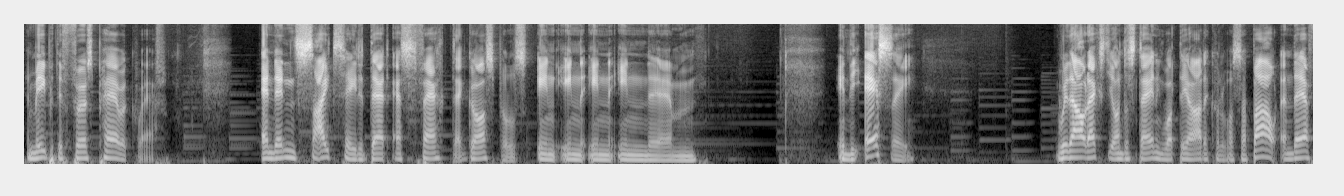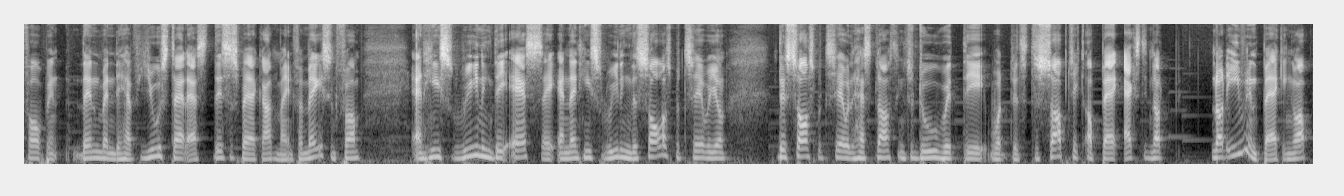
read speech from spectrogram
and maybe the first paragraph and then cited that as fact and gospels in in in in um, in the essay without actually understanding what the article was about and therefore when, then when they have used that as this is where I got my information from and he's reading the essay and then he's reading the source material the source material has nothing to do with the what with the subject or back actually not not even backing up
